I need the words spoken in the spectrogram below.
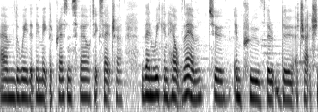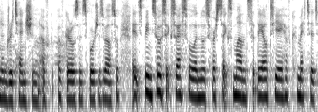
um, the way that they make their presence felt, etc., then we can help them to improve the, the attraction and retention of, of girls in sport as well. So it's been so successful in those first six months that the LTA have committed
